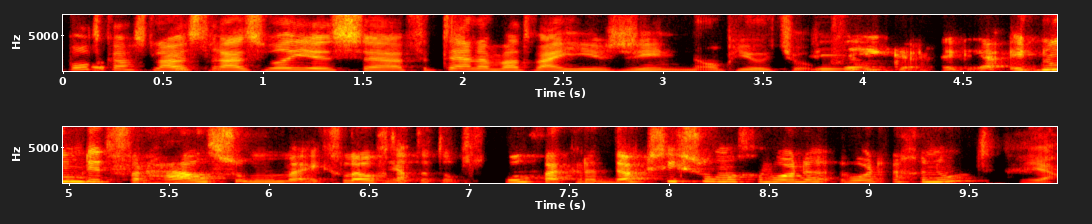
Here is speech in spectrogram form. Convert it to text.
podcastluisteraars, wil je eens vertellen wat wij hier zien op YouTube? Zeker. Ik, ja, ik noem dit verhaalsommen, maar ik geloof ja. dat het op school vaak redactiesommen worden, worden genoemd. Ja.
